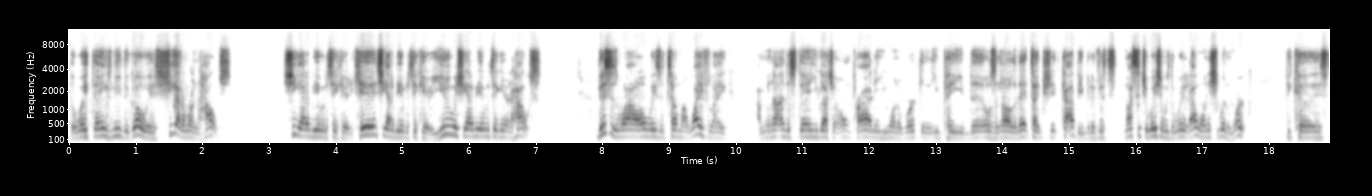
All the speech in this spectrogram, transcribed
the way things need to go is she got to run the house. She got to be able to take care of the kids, she got to be able to take care of you, and she got to be able to take care of the house. This is why I always tell my wife, like, I mean, I understand you got your own pride and you want to work and you pay your bills and all of that type shit copy. But if it's my situation was the way that I wanted, she wouldn't work because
